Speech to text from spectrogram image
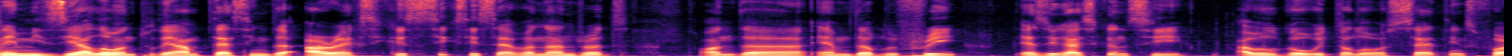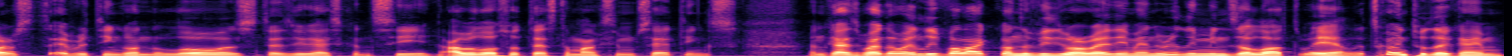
name is Yellow and today I'm testing the RX 6700 on the MW3. As you guys can see, I will go with the lowest settings first, everything on the lowest as you guys can see. I will also test the maximum settings. And guys, by the way, leave a like on the video already, man, really means a lot. But yeah, let's go into the game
